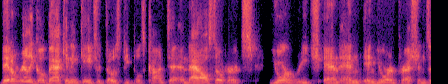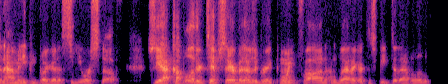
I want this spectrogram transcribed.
they don't really go back and engage with those people's content. And that also hurts your reach and and and your impressions and how many people are going to see your stuff. So yeah a couple other tips there but that was a great point Fad. i'm glad i got to speak to that a little.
